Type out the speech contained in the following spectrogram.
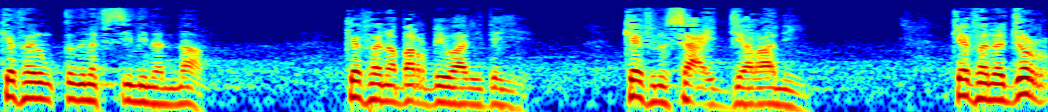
كيف ننقذ نفسي من النار؟ كيف نبر بوالدي؟ كيف نساعد جيراني؟ كيف نجر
